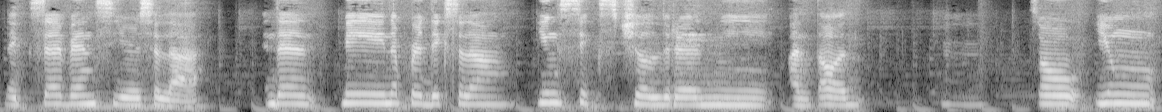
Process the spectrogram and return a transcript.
Like, seven seer sila. And then, may na-predict silang yung six children ni Anton. So, yung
